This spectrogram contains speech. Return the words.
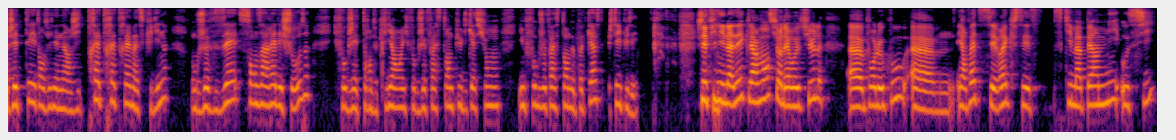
J'étais dans une énergie très très très masculine. Donc je faisais sans arrêt des choses. Il faut que j'ai tant de clients, il faut que je fasse tant de publications, il faut que je fasse tant de podcasts. J'étais épuisée. J'ai fini l'année clairement sur les rotules euh, pour le coup. Euh, et en fait, c'est vrai que c'est ce qui m'a permis aussi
